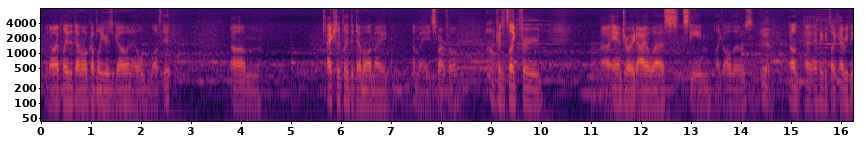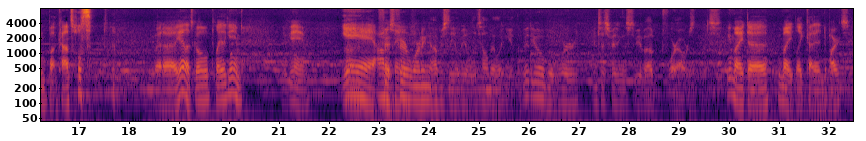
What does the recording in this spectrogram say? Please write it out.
you know I played the demo a couple of years ago, and I loved it. Um, I actually played the demo on my on my smartphone Oh. because it's like for uh, Android, iOS, Steam, like all those. Yeah. I, don't, I I think it's like everything but consoles. but uh, yeah, let's go play the game. New game. Yeah, Um, fair, fair warning, obviously you'll be able to tell by looking at the video, but we're anticipating this to be about four hours at least. We might uh, we might like cut it into parts,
